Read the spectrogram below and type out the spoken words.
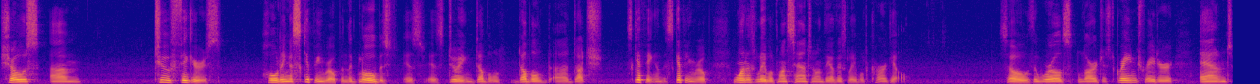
shows um, two figures holding a skipping rope, and the globe is, is, is doing double, double uh, Dutch skipping. And the skipping rope, one is labeled Monsanto and the other is labeled Cargill. So the world's largest grain trader and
